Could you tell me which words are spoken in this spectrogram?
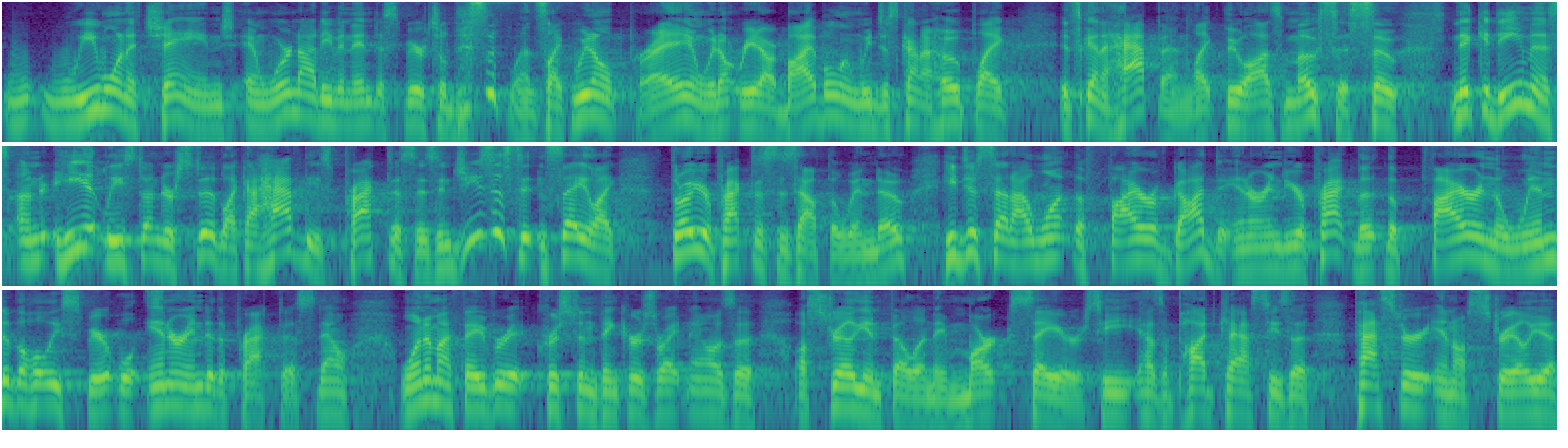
we want to change and we're not even into spiritual disciplines. Like we don't pray and we don't read our Bible and we just kind of hope like it's going to happen like through osmosis. So Nicodemus, he at least understood like I have these practices, and Jesus didn't say like throw your practices out the window. He just said I want the fire of God to enter into your practice. The, the fire and the wind of the Holy Spirit will enter into the practice. Now, one of my favorite Christian thinkers right now is an Australian fellow named Mark Sayers. He has a podcast. He's a pastor in Australia.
